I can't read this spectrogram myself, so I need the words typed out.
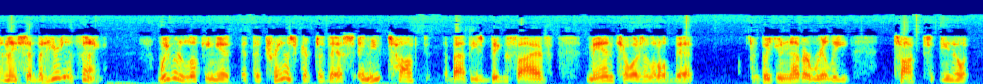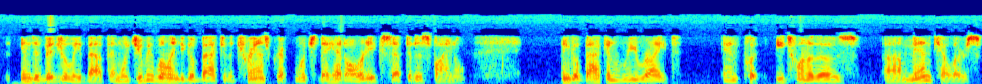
And they said, but here's the thing. We were looking at, at the transcript of this and you talked about these big five man killers a little bit, but you never really talked, you know, individually about them, would you be willing to go back to the transcript, which they had already accepted as final, and go back and rewrite and put each one of those uh, man killers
